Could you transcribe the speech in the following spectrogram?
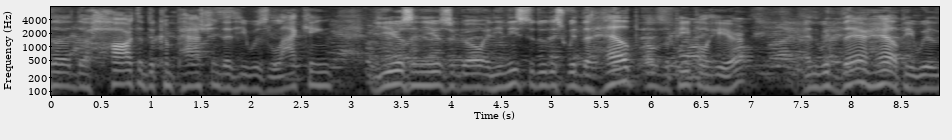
the, the heart and the compassion that he was lacking years and years ago, and he needs to do this with the help of the people here. And with their help, he will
